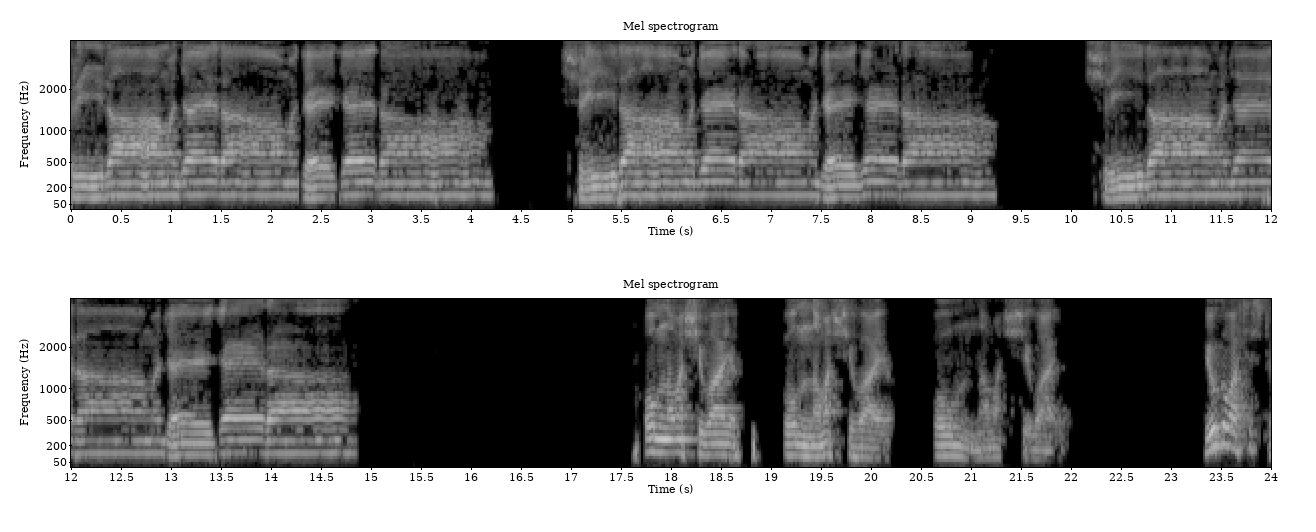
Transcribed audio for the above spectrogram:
श्रीराम जय राम जय जय राम। श्री राम जय राम जय जय राम। श्रीराम जय राम जय जय राम। ओम नमः शिवाय ओम नमः शिवाय ओम नमः शिवाय। योग वासिष्ठ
